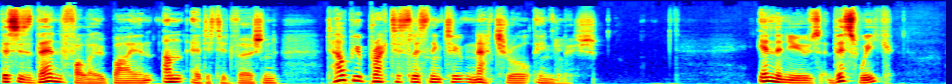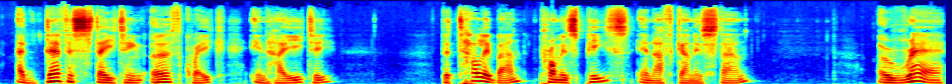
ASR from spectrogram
This is then followed by an unedited version to help you practice listening to natural English. In the news this week, a devastating earthquake in Haiti, the Taliban promise peace in Afghanistan, a rare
